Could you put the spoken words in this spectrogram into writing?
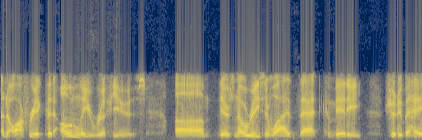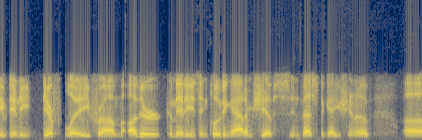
an offer it could only refuse. Um, there's no reason why that committee should have behaved any differently from other committees, including Adam Schiff's investigation of uh,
